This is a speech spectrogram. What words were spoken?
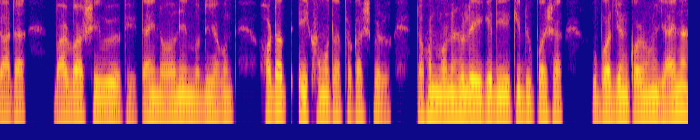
গাটা বারবার শিউরে ওঠে। তাই নয়নের মধ্যে যখন হঠাৎ এই ক্ষমতা প্রকাশ পেল, তখন মনে হলো একে দিয়ে কি দু পয়সা উপার্জন করানো যায় না?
